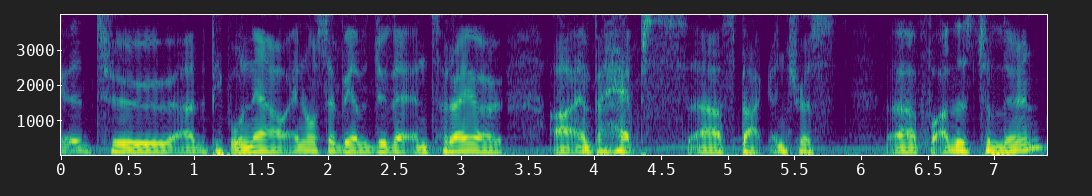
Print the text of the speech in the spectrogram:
uh, to uh, the people now and also be able to do that in te reo uh, and perhaps uh, spark interest uh, for others to learn?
